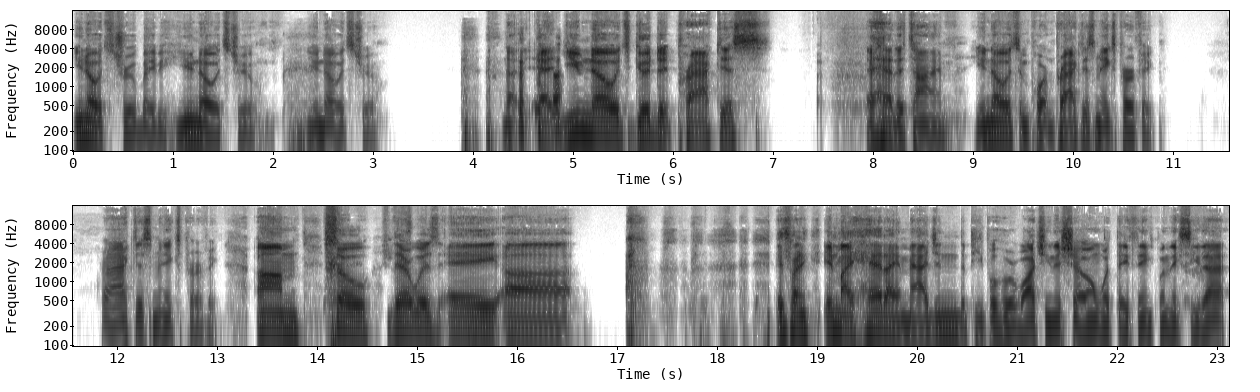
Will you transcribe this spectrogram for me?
You know it's true, baby. You know it's true. You know it's true. No, uh, you know it's good to practice ahead of time. You know it's important. Practice makes perfect. Practice makes perfect. Um, so there was a uh it's funny. In my head, I imagine the people who are watching the show and what they think when they see that.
